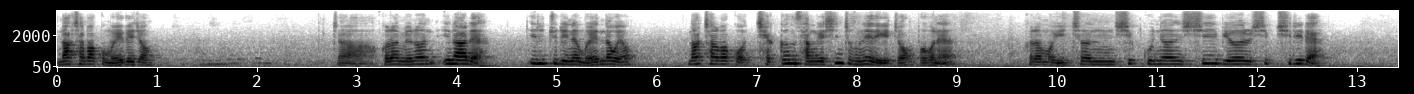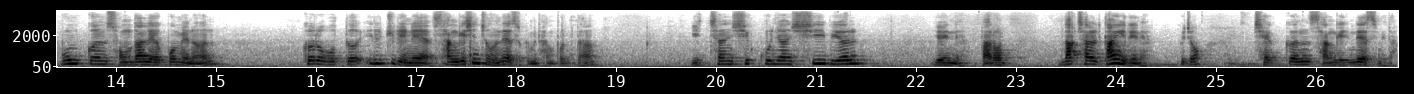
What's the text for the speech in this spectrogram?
낙찰받고 뭐 해야 되죠? 자, 그러면은 이날에 일주일 이내 뭐 했다고요? 낙찰 받고 채권 상계 신청서 내야 되겠죠, 법원에. 그럼 뭐 2019년 12월 17일에 문건 송달 내역 보면은 그로부터 일주일 이내에 상계 신청서 냈을 겁니다. 한번 봅니다. 2019년 12월 여기 있네. 바로 낙찰 당일이네. 그죠? 채권 상계 냈습니다.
